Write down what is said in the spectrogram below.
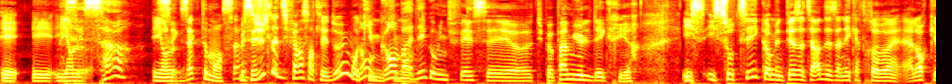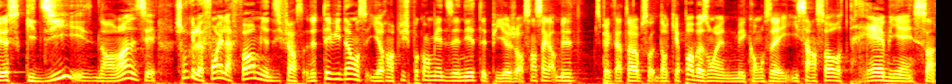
et, et, et on c'est ça? Et C'est exactement ça. Mais c'est juste la différence entre les deux, moi, non, qui me. gambader comme une fée, c'est euh, tu peux pas mieux le décrire. Il, il sautille comme une pièce de théâtre des années 80. Alors que ce qu'il dit, normalement, c'est. Je trouve que le fond et la forme, il y a une différence. De toute évidence, il a rempli je sais pas combien de zéniths et puis il y a genre 150 000 spectateurs. Donc il n'y a pas besoin de mes conseils. Il s'en sort très bien sans.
